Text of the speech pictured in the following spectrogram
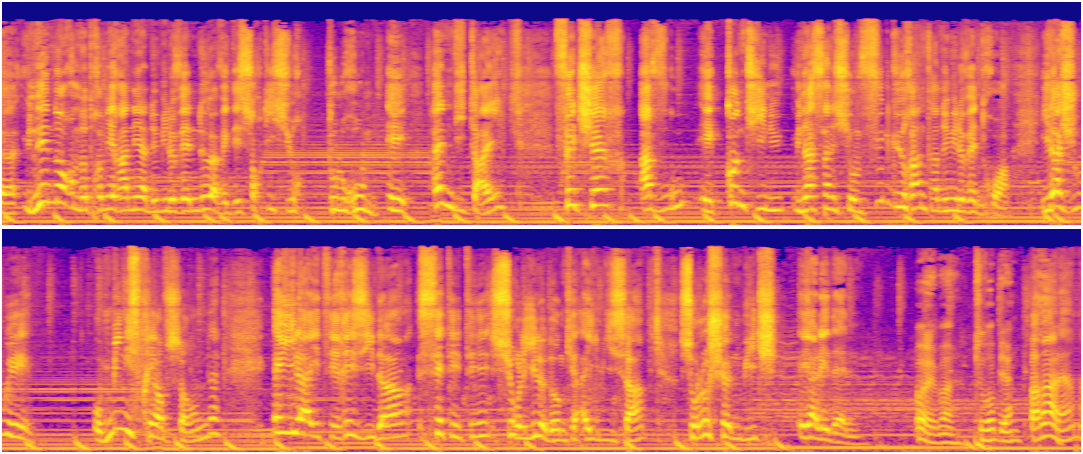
euh, une énorme première année en 2022 avec des sorties sur Tool Room et Handy Tie, Fletcher avoue et continue une ascension fulgurante en 2023. Il a joué au Ministry of Sound et il a été résident cet été sur l'île, donc à Ibiza, sur l'Ocean Beach et à l'Eden. Ouais, bah, tout va bien. Pas mal, hein?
